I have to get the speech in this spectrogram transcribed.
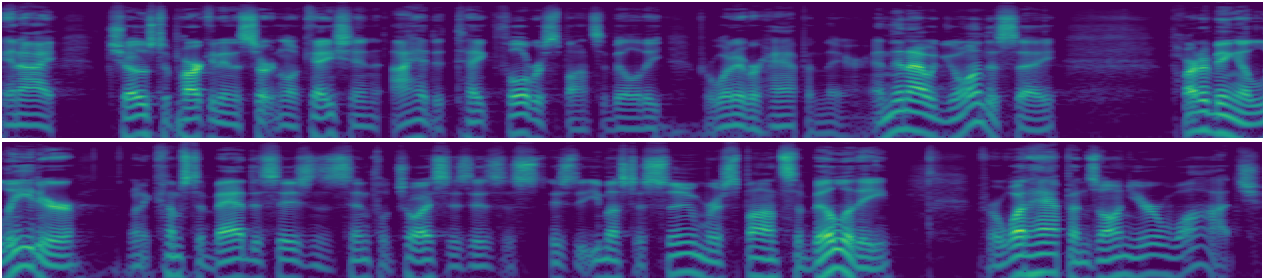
and I chose to park it in a certain location. I had to take full responsibility for whatever happened there. And then I would go on to say part of being a leader when it comes to bad decisions and sinful choices is, is that you must assume responsibility for what happens on your watch.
